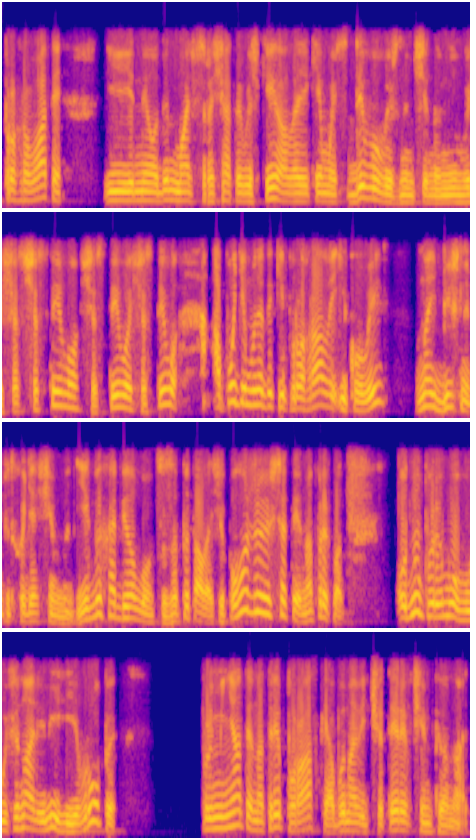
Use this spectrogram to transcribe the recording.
програвати і не один матч втрачати очки, але якимось дивовижним чином їм весь час щастило, щастило, щастило. А потім вони таки програли і коли? В найбільш непідходящий момент. Якби Хабі Алонсо запитали, чи погоджуєшся ти, наприклад, одну перемогу у фіналі Ліги Європи проміняти на три поразки або навіть чотири в чемпіонаті.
